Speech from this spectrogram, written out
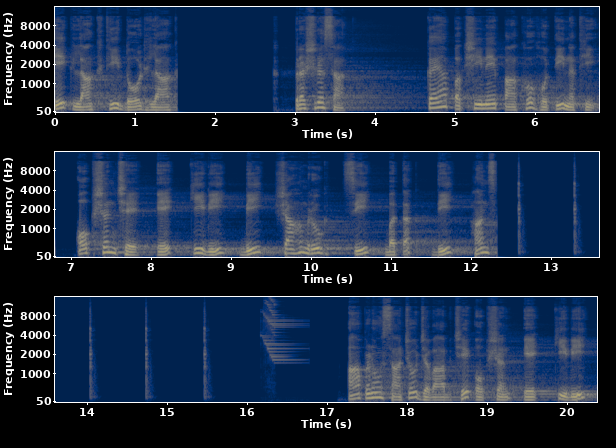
એક લાખથી દોઢ લાખ પ્રશ્ન સાત કયા પક્ષીને પાંખો હોતી નથી ઓપ્શન છે એ કીવી બી શાહમૃગ સી બતક ડી હંસ આપણો સાચો જવાબ છે ઓપ્શન એ કીવી.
